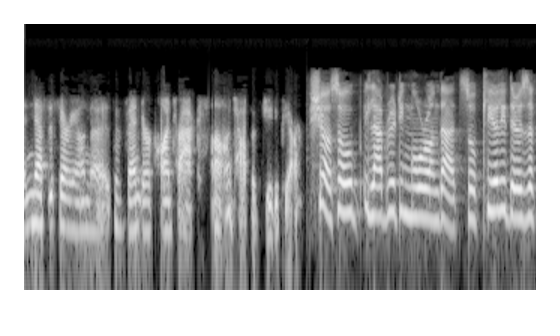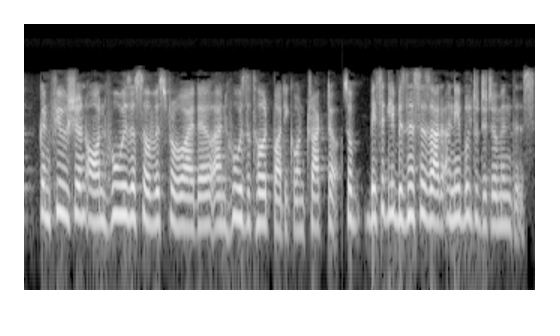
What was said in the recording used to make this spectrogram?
necessary on the, the vendor contracts uh, on top of GDPR. Sure. So elaborating more on that. So clearly there is a confusion on who is a service provider and who is a third party contractor. So basically businesses are unable to determine this.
